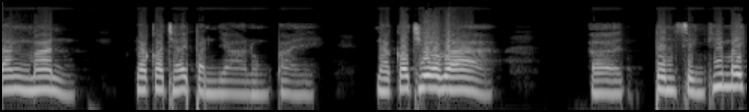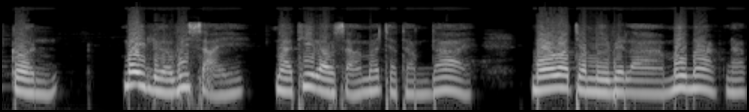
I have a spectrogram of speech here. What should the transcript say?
ตั้งมั่น แล้วก็ใช้ปัญญาลงไปนะก็เชื่อว่าเเป็นสิ่งที่ไม่เกิน ไม่เหลือวิสัยนะที่เราสามารถจะทำได้ แม้ว่าจะมีเวลาไม่มากนัก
